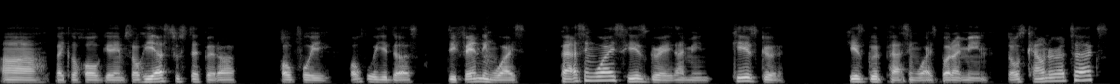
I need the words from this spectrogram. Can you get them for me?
uh, like the whole game. So he has to step it up. Hopefully, hopefully he does. Defending wise, passing wise, he is great. I mean, he is good. He is good passing wise, but I mean, those counter attacks,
